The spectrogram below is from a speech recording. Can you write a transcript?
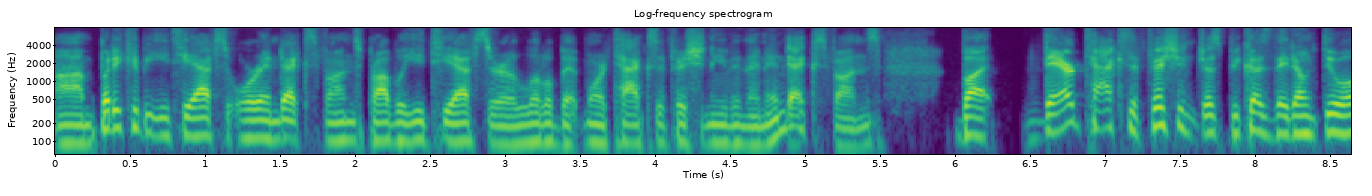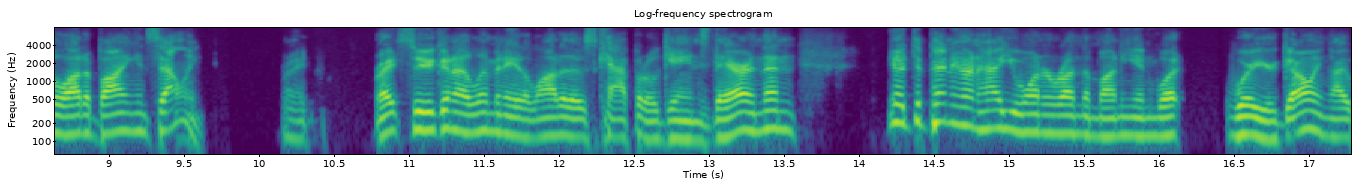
um, but it could be etfs or index funds. Probably etfs are a little bit more tax efficient even than index funds but they're tax efficient just because they don't do a lot of buying and selling. Right. Right? So you're going to eliminate a lot of those capital gains there. And then you know depending on how you want to run the money and what where you're going i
